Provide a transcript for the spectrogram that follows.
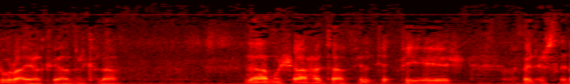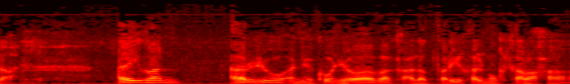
شو رأيك في هذا الكلام؟ لا مشاحة في, في إيش؟ في الاصطلاح. أيضا أرجو أن يكون جوابك على الطريقة المقترحة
